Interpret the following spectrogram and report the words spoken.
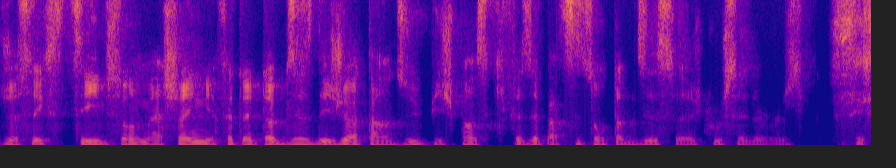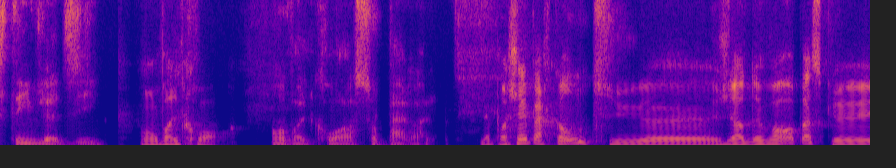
Je sais que Steve, sur ma chaîne, il a fait un top 10 des jeux attendus, puis je pense qu'il faisait partie de son top 10 euh, Crusaders. si Steve le dit, On va le croire. On va le croire sur parole. Le prochain, par contre, tu, euh, j'ai hâte de voir parce que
